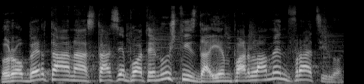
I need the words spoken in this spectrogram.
Roberta Anastase, poate nu știți, dar e în Parlament, fraților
